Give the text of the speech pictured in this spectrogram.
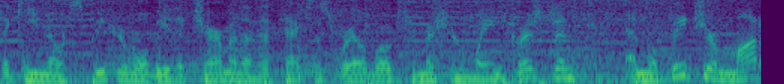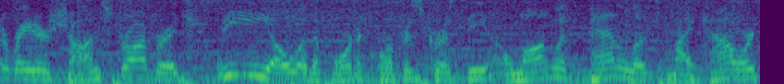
The keynote speaker will be the chairman of the Texas Railroad Commission Wayne Christian and will feature moderator Sean Strawbridge, CEO of the Port of Corpus Christi, along with panelists Mike Howard,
